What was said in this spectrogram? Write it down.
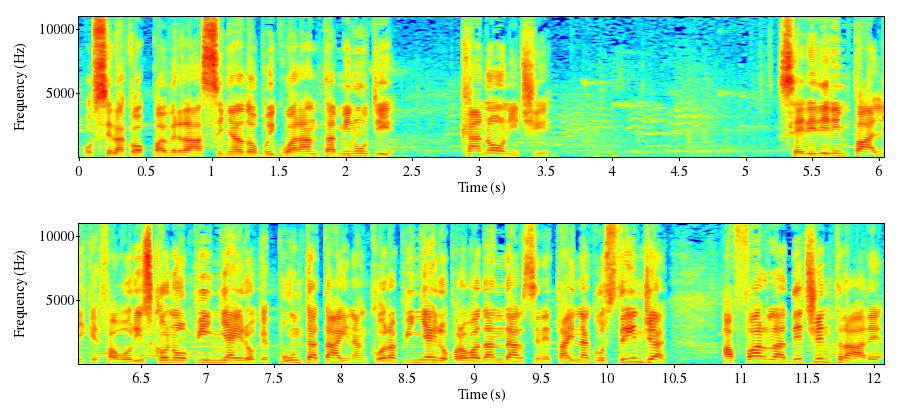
o se la Coppa verrà assegnata dopo i 40 minuti canonici. Serie di rimpalli che favoriscono Pigneiro che punta Taina, ancora Pigneiro prova ad andarsene, Taina costringe a farla decentrare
